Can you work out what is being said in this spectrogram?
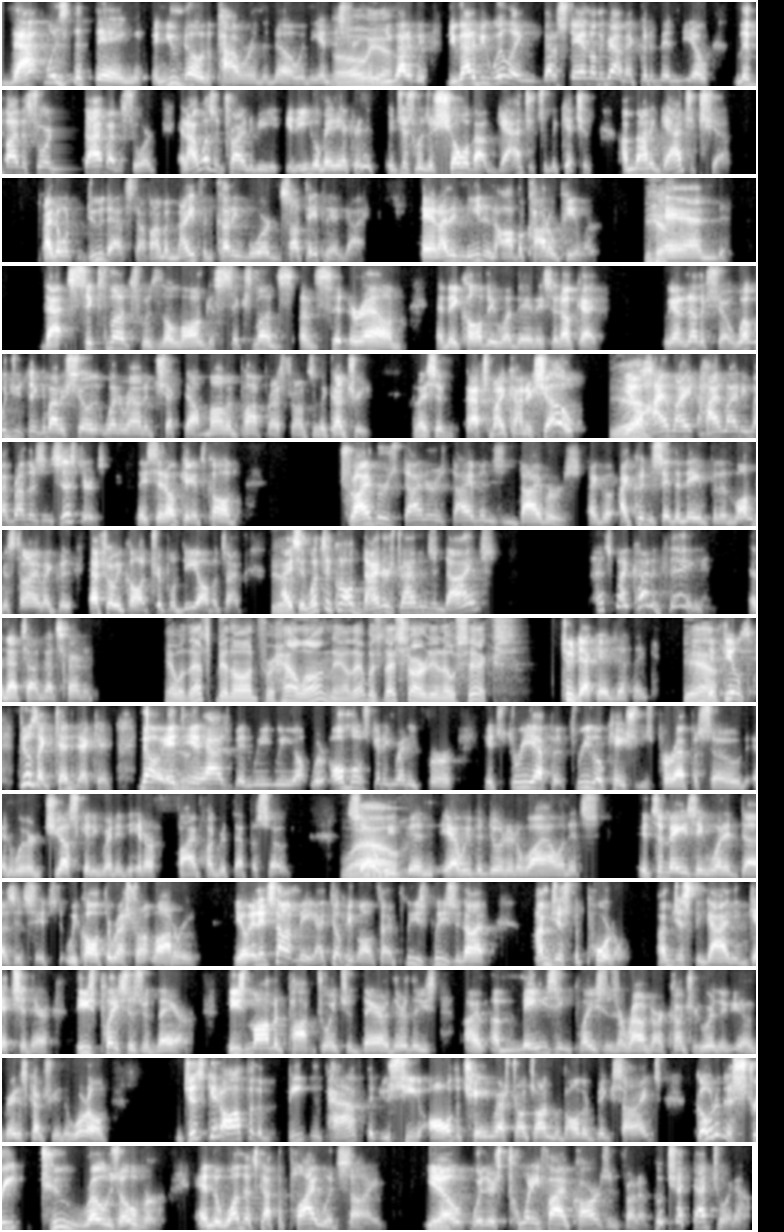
That was the thing, and you know the power in the no in the industry. Oh, yeah. You got to be, you got to be willing. You got to stand on the ground. That could have been, you know, live by the sword, die by the sword. And I wasn't trying to be an egomaniac or anything. It just was a show about gadgets in the kitchen. I'm not a gadget chef. I don't do that stuff. I'm a knife and cutting board and saute pan guy, and I didn't need an avocado peeler. Yeah. And that six months was the longest six months of sitting around. And they called me one day and they said, okay, we got another show. What would you think about a show that went around and checked out mom and pop restaurants in the country? And I said, that's my kind of show. Yeah. You know, highlight highlighting my brothers and sisters. They said, okay, it's called Drivers, Diners, Dive-ins, and Divers. I go, I couldn't say the name for the longest time. I could. That's why we call it Triple D all the time. Yeah. I said, what's it called? Diners, Drive-ins, and Dives. That's my kind of thing and that's how it got started. Yeah, well, that's been on for how long now? That was that started in 06. Two decades, I think. Yeah, it feels feels like ten decades. No, it yeah. it has been. We we we're almost getting ready for it's three ep- three locations per episode, and we're just getting ready to hit our 500th episode. Wow. So we've been yeah we've been doing it a while, and it's it's amazing what it does. It's it's we call it the restaurant lottery, you know, and it's not me. I tell people all the time, please please do not. I'm just the portal. I'm just the guy that gets you there. These places are there. These mom and pop joints are there. They're these uh, amazing places around our country. We're the you know greatest country in the world. Just get off of the beaten path that you see all the chain restaurants on with all their big signs. Go to the street two rows over and the one that's got the plywood sign, you yeah. know, where there's 25 cars in front of. Go check that joint out.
